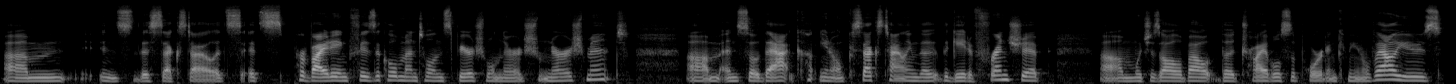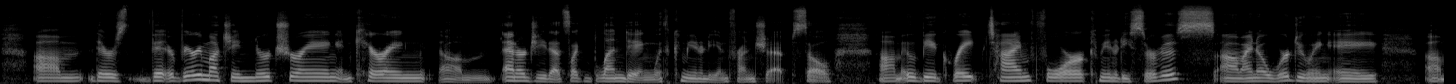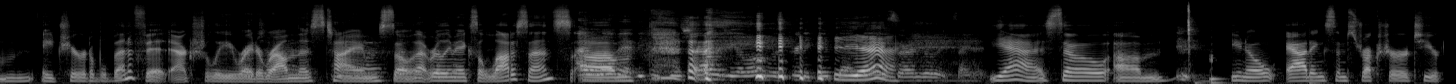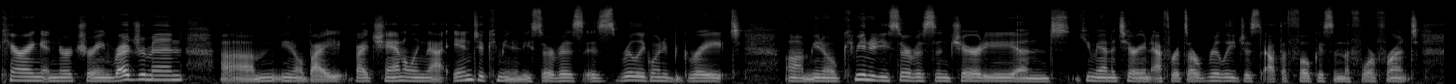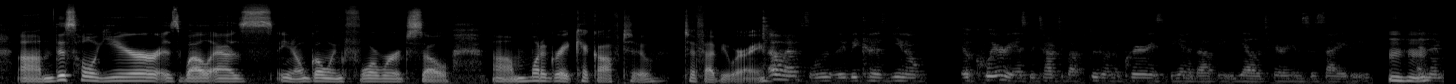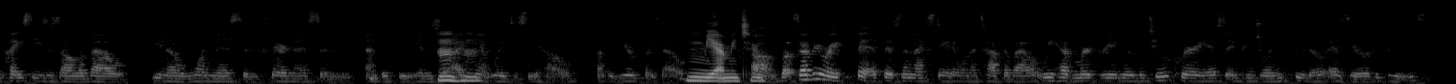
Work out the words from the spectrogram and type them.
um, in this sextile. It's it's providing physical, mental, and spiritual nourish- nourishment. Um, and so that, you know, sextiling the, the gate of friendship, um, which is all about the tribal support and communal values. Um, there's ve- very much a nurturing and caring um, energy that's like blending with community and friendship. So um, it would be a great time for community service. Um, I know we're doing a um, a charitable benefit actually right around this time, Yeah. so that really makes a lot of sense. I love Um, it because the astrology alone was pretty good. Yeah. Day, so I'm really excited. Yeah, so um, you know, adding some structure to your caring and nurturing regimen, um, you know, by by channeling that into community service is really going to be great. Um, you know, community service and charity and humanitarian efforts are really just at the focus in the forefront um, this whole year as well as you know going forward. So, um, what a great kickoff to to February. Oh, absolutely. Because, you know, Aquarius, we talked about Pluto and Aquarius being about the egalitarian society. Mm-hmm. And then Pisces is all about, you know, oneness and fairness and empathy. And so I Mhm. can't wait to see how, how the year plays out. Yeah, me too. Um, but February 5th is the next date I want to talk about. We have Mercury moving to Aquarius and conjoin Pluto at zero degrees.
